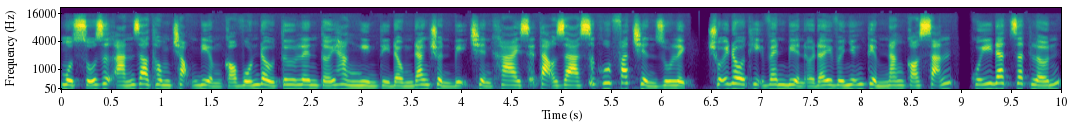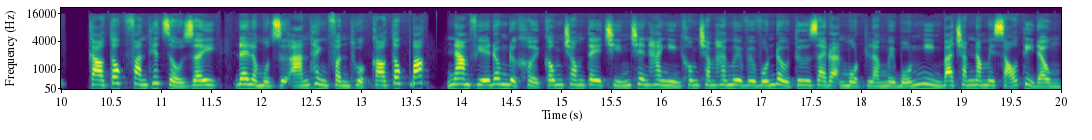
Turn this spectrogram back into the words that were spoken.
một số dự án giao thông trọng điểm có vốn đầu tư lên tới hàng nghìn tỷ đồng đang chuẩn bị triển khai sẽ tạo ra sức hút phát triển du lịch, chuỗi đô thị ven biển ở đây với những tiềm năng có sẵn, quỹ đất rất lớn, Cao tốc Phan Thiết Dầu Dây, đây là một dự án thành phần thuộc cao tốc Bắc, Nam phía Đông được khởi công trong T9 trên 2020 với vốn đầu tư giai đoạn 1 là 14.356 tỷ đồng.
